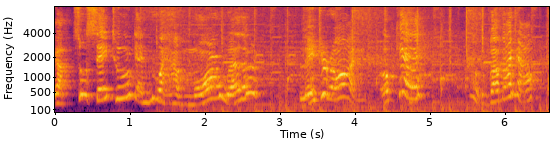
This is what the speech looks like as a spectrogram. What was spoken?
Yeah, so stay tuned and we will have more weather later on. Okay. Bye-bye now.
